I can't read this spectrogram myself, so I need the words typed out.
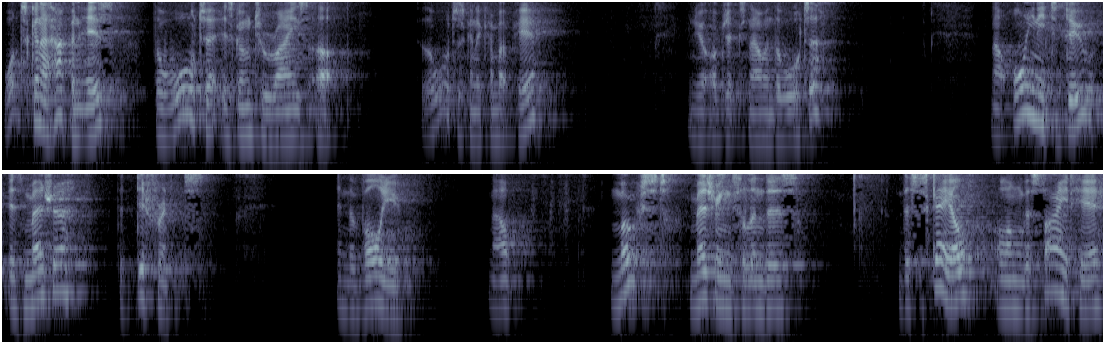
what's going to happen is the water is going to rise up. So the water is going to come up here, and your object's now in the water. Now all you need to do is measure the difference in the volume. Now most measuring cylinders, the scale along the side here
